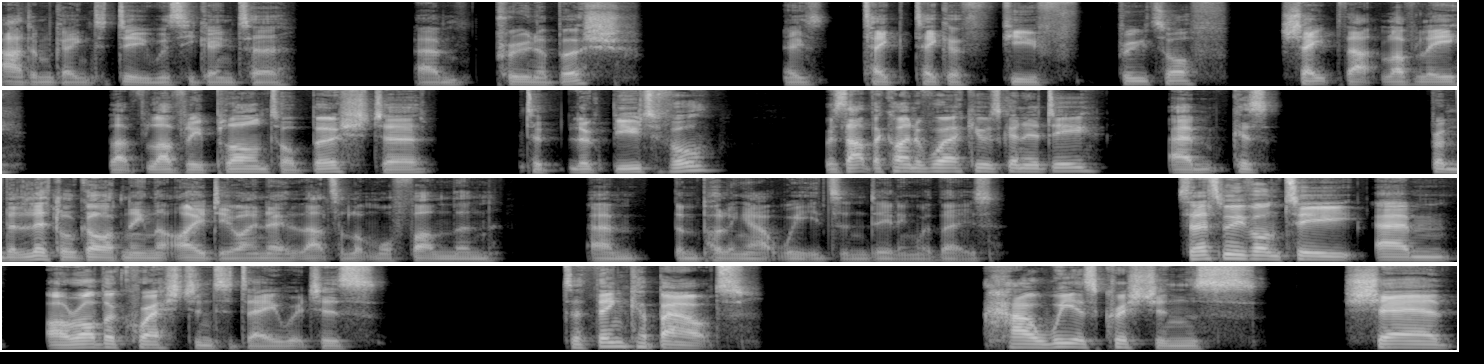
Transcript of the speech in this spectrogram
Adam going to do? Was he going to um, prune a bush, you know, take take a few fruit off, shape that lovely, that lovely plant or bush to to look beautiful? Was that the kind of work he was going to do? Because um, from the little gardening that I do, I know that that's a lot more fun than um, than pulling out weeds and dealing with those. So let's move on to um, our other question today, which is to think about how we as Christians share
